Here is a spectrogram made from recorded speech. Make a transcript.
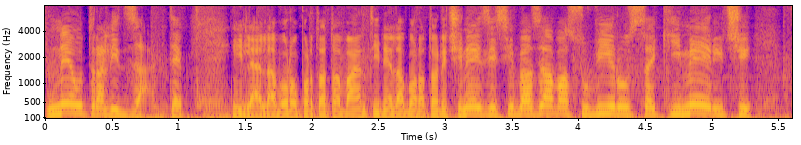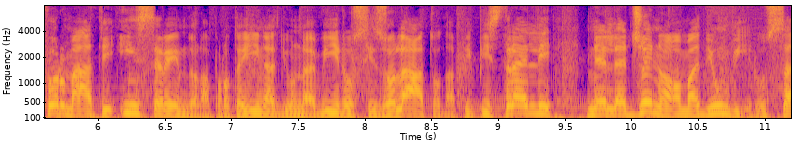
neutralizzante. Il lavoro portato avanti nei laboratori cinesi si basava su virus chimerici formati inserendo la proteina di un virus isolato da pipistrelli nel genoma di un virus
